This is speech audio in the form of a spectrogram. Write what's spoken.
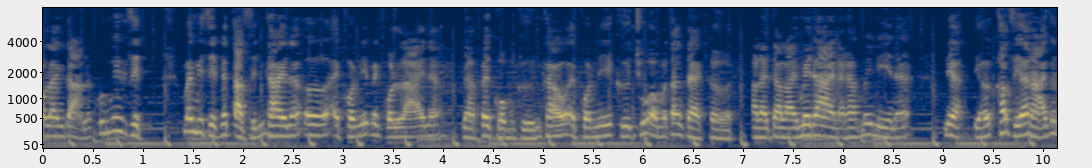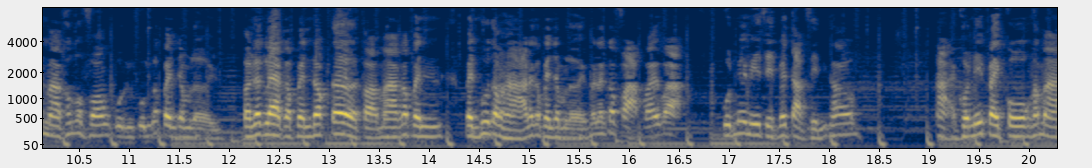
อะไรต่างๆนะคุณไม่มีสิทธิ์ไม่มีสิทธิ์ไปตัดสินใครนะเออไอคนนี้เป็นคนร้ายนะนะไปข่มขืนเขาไอคนนี้คือชั่วมาตั้งแต่เกิดอะไรแต่อะไรไม่ได้นะครับ ไม่มีนะเนี่ยเดี๋ยวเขาเสียหายขึ้นมาเขาก็ฟ้องคุณคุณก็เป็นจำเลยตอนแรกๆก็เป็นด็อกเตอร์ต่อมาก็เป็นเป็นผู้ต้องหาแล้วก็เป็นจำเลยเพราะนั้นก็ฝากไว้ว่า คุณไม่มีสิทธิ์ไปตัดสินเขา อ่าคนนี้ไปโกงเข้ามา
